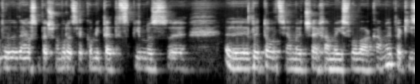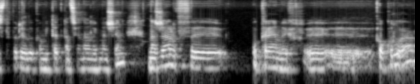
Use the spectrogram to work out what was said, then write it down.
91-му році комітет спільно з е, литовцями, чехами і словаками, так і створили комітет національних меншин. На жаль, в окремих округах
